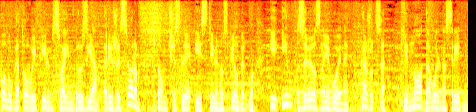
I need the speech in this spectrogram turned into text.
полуготовый фильм своим друзьям-режиссерам, в том числе и Стивену Спилбергу, и им «Звездные войны» кажутся кино довольно средним.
